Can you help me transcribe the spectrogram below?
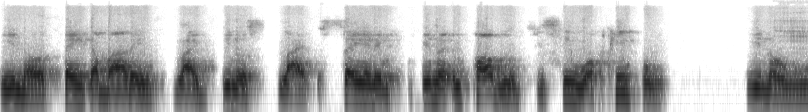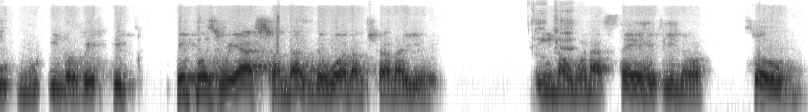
you know, think about it, like you know, like say it in you know in public to see what people, you know, you know, re- people's reaction. That's the word I'm trying to use. You know, when I say it, you know. So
